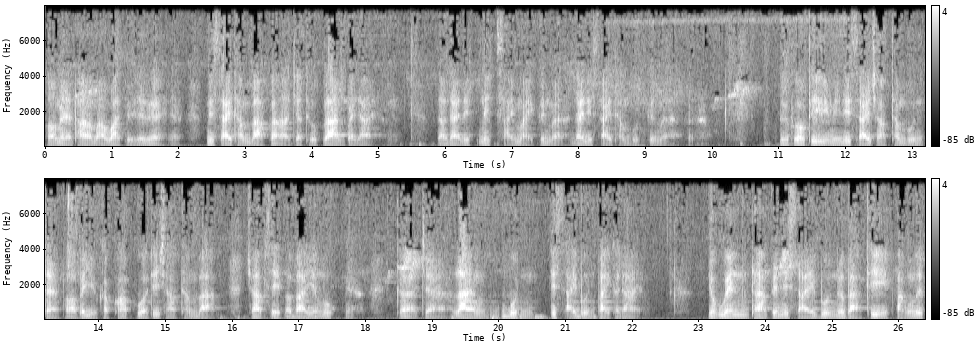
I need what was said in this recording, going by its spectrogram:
พ่อแม่พามาวัดอยู่เรื่อยๆนิสัยทำบาปก็อาจจะถูกล้างไปได้ เราได้นิสัยใหม่ขึ้นมา ได้นิสัยทำบุญขึ้นมา หรือพวกที่มีนิสัยชอบทำบุญ แต่พอไปอยู่กับครอบครัวที่ชอบทำบาป ชอบเสพอบายามุกเนี่ยก็จะล้างบุญนิสัยบุญไปก็ได้ ยกเว้นถ้าเป็นนิสัยบุญหรือบาปที่ฝังลึก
